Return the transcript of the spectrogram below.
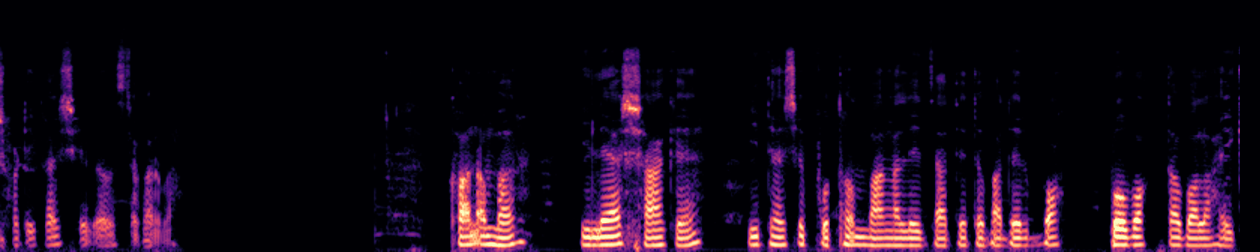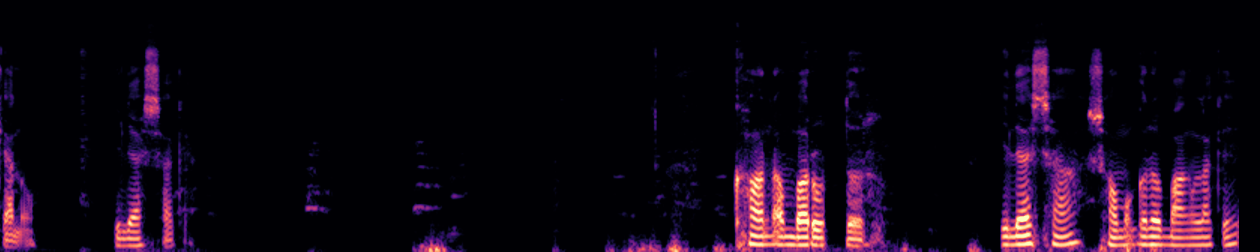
সঠিক হয় সেই ব্যবস্থা করবা। খ নম্বর, ইলিয়াস শাহকে ইতিহাসে প্রথম বাঙালি জাতীয়তাবাদের প্রবক্তা বলা হয় কেন? ইলিয়াস শাহকে। খ নম্বর উত্তর। ইলিয়াস শাহ সমগ্র বাংলাকে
